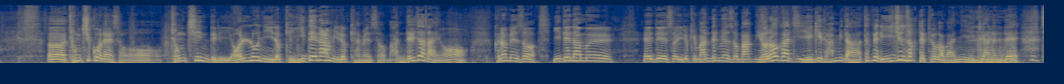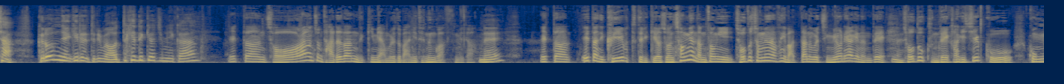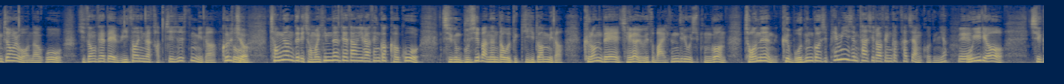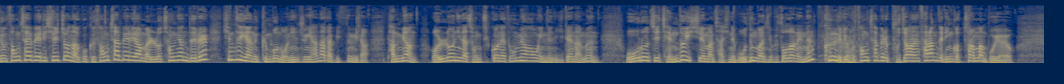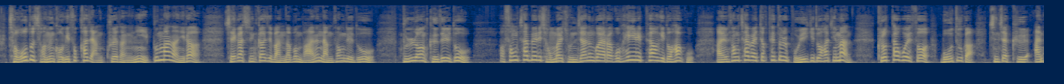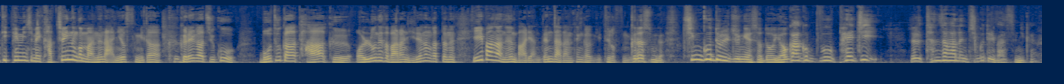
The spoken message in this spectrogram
어, 정치권에서 정치인들이 언론이 이렇게 이대남 이렇게 하면서 만들잖아요. 그러면서 이대남을 에 대해서 이렇게 만들면서 막 여러 가지 얘기를 합니다. 특별히 이준석 대표가 많이 얘기하는데 자 그런 얘기를 들으면 어떻게 느껴집니까? 일단 저랑은 좀 다르다는 느낌이 아무래도 많이 드는 것 같습니다. 네. 일단 일단 그 예부터 드릴게요. 전 청년 남성이 저도 청년 남성이 맞다는 걸 증명을 해야겠는데 네. 저도 군대 가기 싫고 공정을 원하고 기성세대 위선이나 갑질 싫습니다. 그렇죠. 또 청년들이 정말 힘든 세상이라 생각하고 지금 무시받는다고 느끼기도 합니다. 그런데 제가 여기서 말씀드리고 싶은 건 저는 그 모든 것이 페미니즘 탓이라고 생각하지 않거든요. 네. 오히려 지금 성차별이 실존하고 그 성차별이야말로 청년들을 힘들게 하는 근본 원인 중에 하나라 믿습니다. 반면 언론이나 정치권에서 호명하고 있는 이대남은 오로지 젠더 이슈에만 자신의 모든 관심을 쏟아내는 그러니까요. 그리고 성차별을 부정하는 사람들인 것처럼만 보여요. 적어도 저는 거기 속하지 않고요, 당연히. 뿐만 아니라 제가 지금까지 만나본 많은 남성들도 물론 그들도 어, 성차별이 정말 존재하는 거야라고 회의를 표하기도 하고 아니면 성차별적 태도를 보이기도 하지만 그렇다고 해서 모두가 진짜 그 안티페미즘에 갇혀 있는 것만은 아니었습니다. 그... 래가지고 모두가 다 그 언론에서 말한 이대남 같다는 일반화는 말이 안 된다라는 생각이 들었습니다. 그렇습니다. 친구들 중에서도 여가부 폐지를 찬성하는 친구들이 많습니까?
